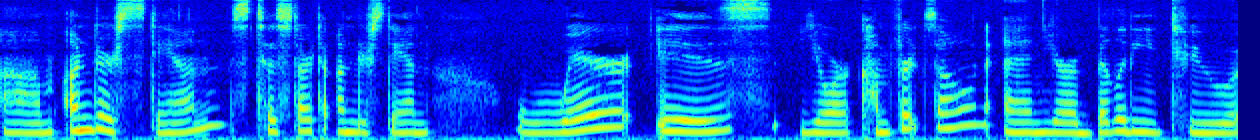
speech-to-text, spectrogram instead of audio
um, understand, to start to understand where is your comfort zone and your ability to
